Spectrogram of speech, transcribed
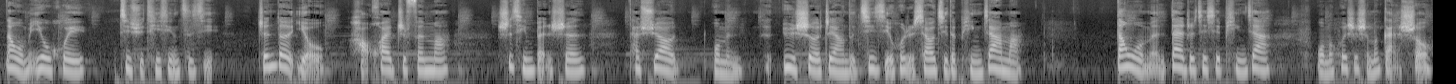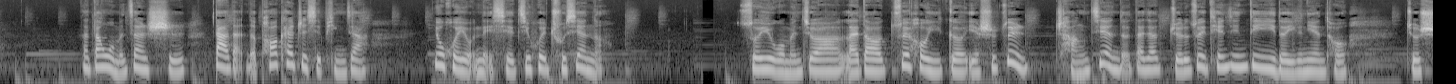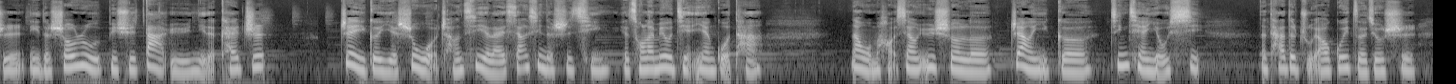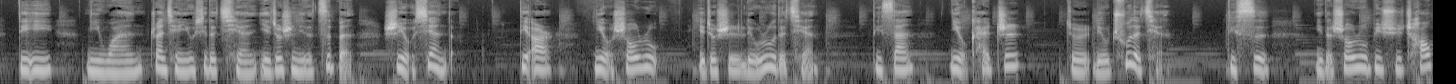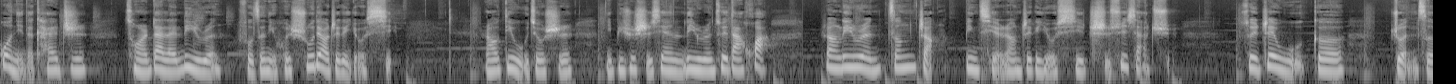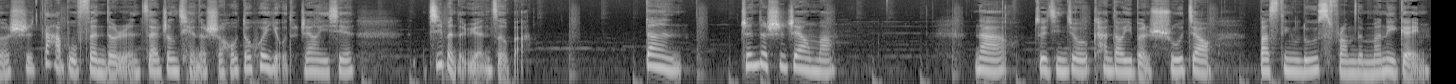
那我们又会继续提醒自己：真的有好坏之分吗？事情本身它需要我们预设这样的积极或者消极的评价吗？当我们带着这些评价，我们会是什么感受？那当我们暂时大胆的抛开这些评价，又会有哪些机会出现呢？所以，我们就要来到最后一个，也是最常见的，大家觉得最天经地义的一个念头，就是你的收入必须大于你的开支。这一个也是我长期以来相信的事情，也从来没有检验过它。那我们好像预设了这样一个金钱游戏。那它的主要规则就是：第一，你玩赚钱游戏的钱，也就是你的资本是有限的；第二，你有收入，也就是流入的钱；第三，你有开支，就是流出的钱；第四，你的收入必须超过你的开支，从而带来利润，否则你会输掉这个游戏；然后第五就是你必须实现利润最大化，让利润增长，并且让这个游戏持续下去。所以这五个。准则是大部分的人在挣钱的时候都会有的这样一些基本的原则吧，但真的是这样吗？那最近就看到一本书叫《Busting Loose from the Money Game》，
